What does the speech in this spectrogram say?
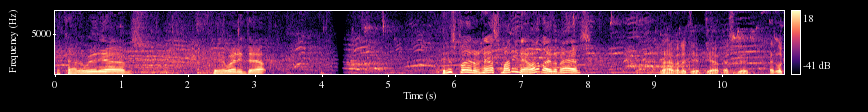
Mikayla Williams. Yeah, when in doubt. They're just playing on house money now, aren't they, the Mavs? They're having a dip. Yeah, that's good. And look,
